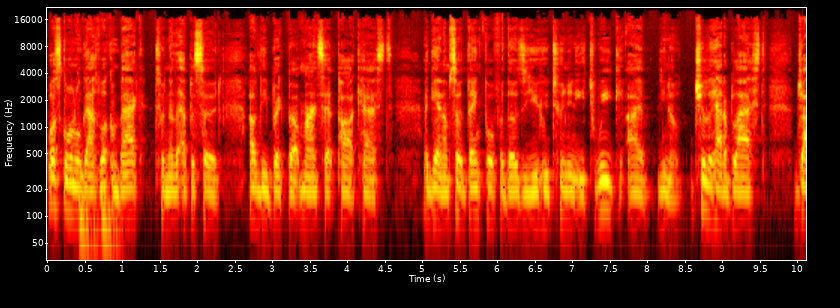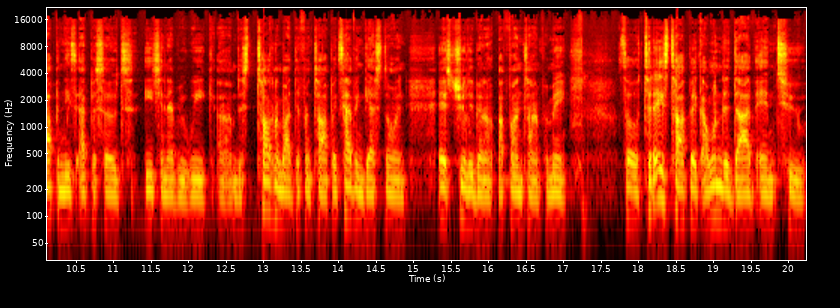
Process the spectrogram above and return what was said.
What's going on, guys? Welcome back to another episode of the Brick Belt Mindset Podcast. Again, I'm so thankful for those of you who tune in each week. I've, you know, truly had a blast dropping these episodes each and every week. Um, just talking about different topics, having guests on. It's truly been a, a fun time for me. So today's topic, I wanted to dive into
